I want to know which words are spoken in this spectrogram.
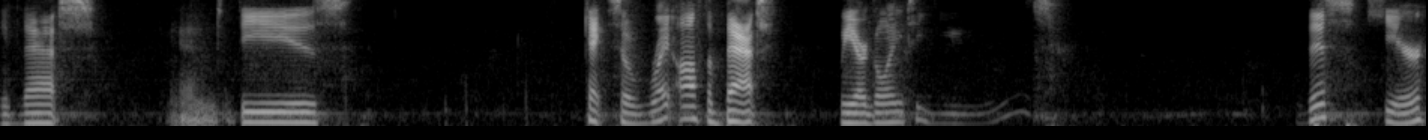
Need that. And these. Okay, so right off the bat, we are going to use this here.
